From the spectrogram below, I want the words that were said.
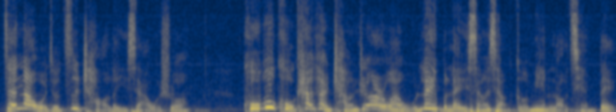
在那儿我就自嘲了一下，我说：“苦不苦？看看长征二万五；累不累？想想革命老前辈。”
